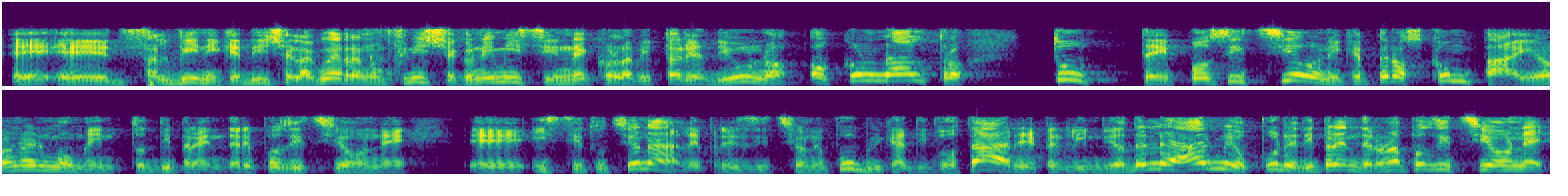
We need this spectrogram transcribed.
e, e Salvini che dice la guerra non finisce con i missili né con la vittoria di uno o con l'altro, tutte posizioni che però scompaiono nel momento di prendere posizione eh, istituzionale, posizione pubblica, di votare per l'invio delle armi oppure di prendere una posizione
